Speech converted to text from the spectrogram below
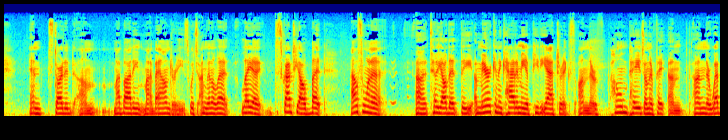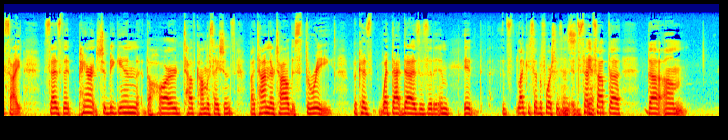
and started um, my body, my boundaries, which I'm going to let Leah describe to y'all. But I also want to uh, tell y'all that the American Academy of Pediatrics on their homepage on their fa- on, on their website says that parents should begin the hard, tough conversations by the time their child is three because what that does is that it, it it's like you said before, Susan. Yes. It sets yeah. up the the um,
